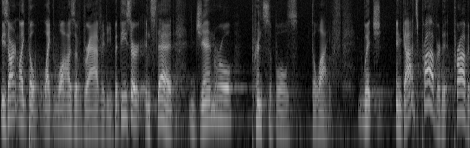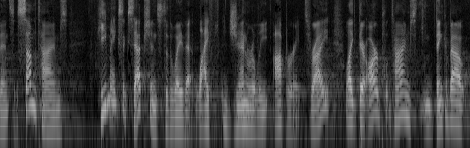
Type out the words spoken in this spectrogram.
These aren't like the like laws of gravity, but these are instead general principles to life, which in God's providence sometimes he makes exceptions to the way that life generally operates, right? Like there are times, think about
